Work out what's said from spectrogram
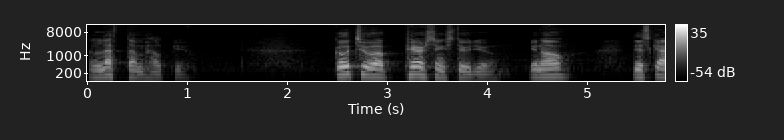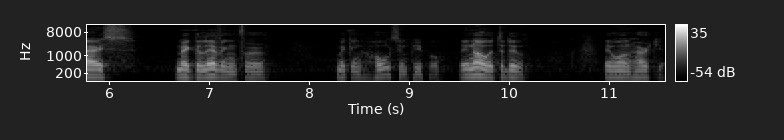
and let them help you. Go to a piercing studio. You know, these guys make a living for making holes in people. They know what to do. They won't hurt you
